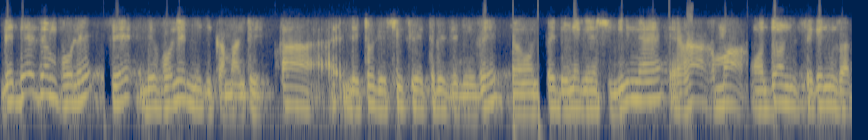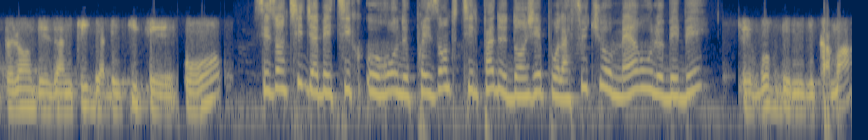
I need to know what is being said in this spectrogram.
Le deuxième volet, c'est le volet médicamenteux. Quand le taux de sucre est très élevé, on peut donner l'insuline. Rarement, on donne ce que nous appelons des antidiabétiques oraux. Ces antidiabétiques oraux ne présentent-ils pas de danger pour la future mère ou le bébé? Ces groupes de médicaments,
